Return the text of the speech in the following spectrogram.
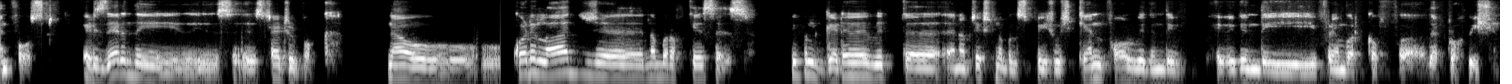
enforced? It is there in the statute book. Now, quite a large uh, number of cases, people get away with uh, an objectionable speech which can fall within the within the framework of uh, that prohibition.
